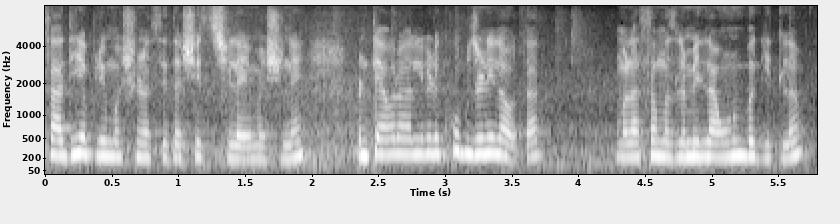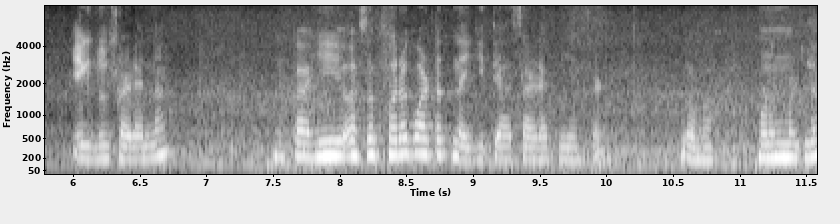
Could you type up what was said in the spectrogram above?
साधी आपली मशीन असते तशीच शिलाई मशीन आहे. पण त्यावर अलीकडे खूप जणी लावतात. मला समजलं मी लावून बघितलं एक दोन साड्यांना. काही असं फरक वाटत नाही की त्या साड्यात या साड्यात. बघा म्हणून म्हटलं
